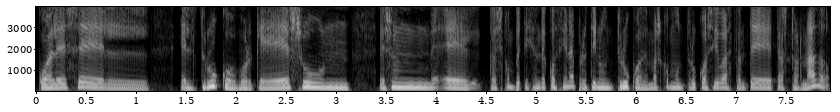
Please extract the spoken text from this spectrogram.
cuál es el, el truco, porque es un... Es un... Eh, es competición de cocina, pero tiene un truco, además como un truco así bastante trastornado.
